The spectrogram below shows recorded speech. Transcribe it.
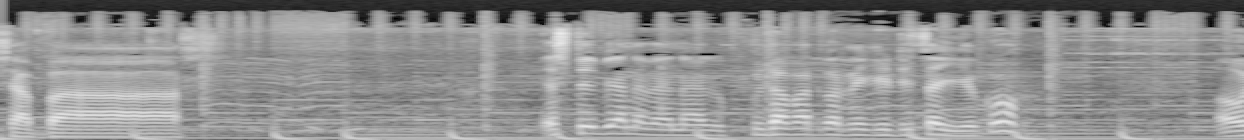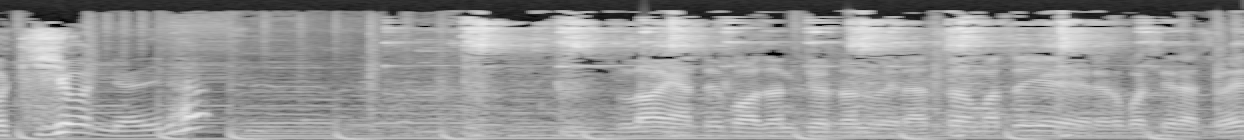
स्याबास यस्तै बिहान बिहान पूजापाठ गर्ने केटी चाहिएको। अब के भन्ने होइन? ल यहाँ चाहिँ भजन कीर्तन भइरहेको छ। म चाहिँ यो हेरेर बसिरहेको छु है।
